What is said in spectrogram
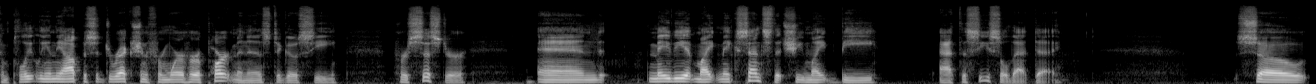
completely in the opposite direction from where her apartment is, to go see her sister. And maybe it might make sense that she might be at the Cecil that day. So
